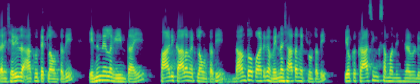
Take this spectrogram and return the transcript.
దాని శరీర ఆకృతి ఎట్లా ఉంటుంది? ఎన్ని నెలలు గీంతాయి పాడి కాలం ఎట్లా ఉంటుంది? దాంతోపాటుగా వెన్న శాతం ఎట్లుంటుంది? ఈ యొక్క క్రాసింగ్కి సంబంధించినటువంటి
